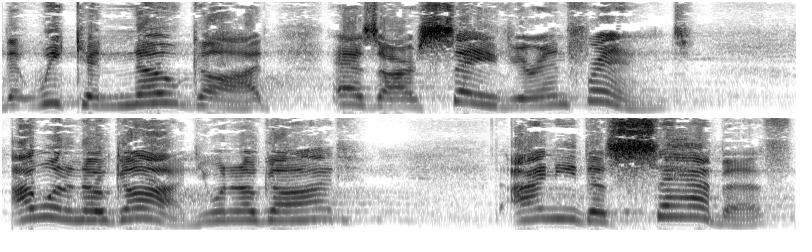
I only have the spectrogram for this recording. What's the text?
that we can know God as our Savior and friend. I want to know God. You want to know God? I need the Sabbath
